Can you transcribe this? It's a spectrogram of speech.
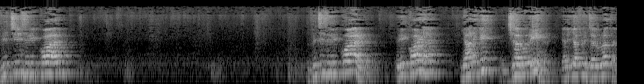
which is required which is required required है, यानी कि ज़रूरी है, यानी या फिर ज़रूरत है।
